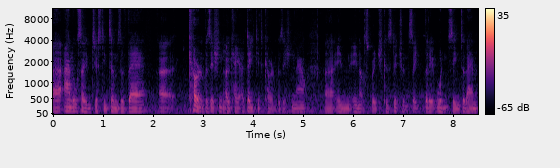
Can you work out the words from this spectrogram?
uh, and also just in terms of their uh, current position. Hmm. Okay, a dated current position now uh, in in Uxbridge constituency that it wouldn't seem to them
